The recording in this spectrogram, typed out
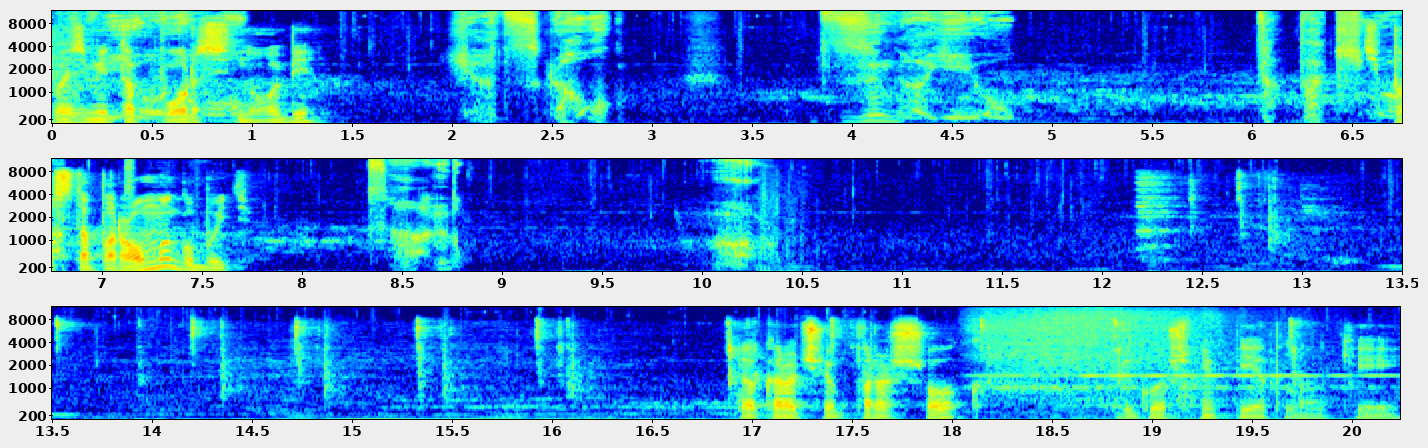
Возьми топор, Синоби. Типа с топором могу быть? Так, короче, порошок. Пригоршня пепла, окей.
